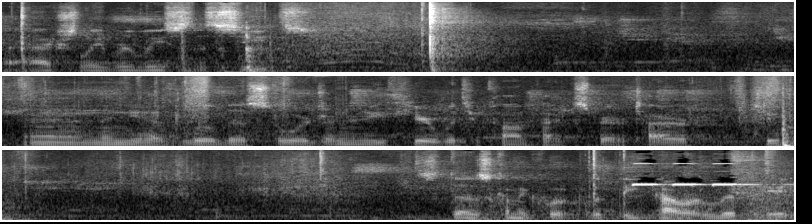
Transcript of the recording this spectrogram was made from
that actually release the seats. And then you have a little bit of storage underneath here with your compact spare tire too. This does come equipped with the power lift gate,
